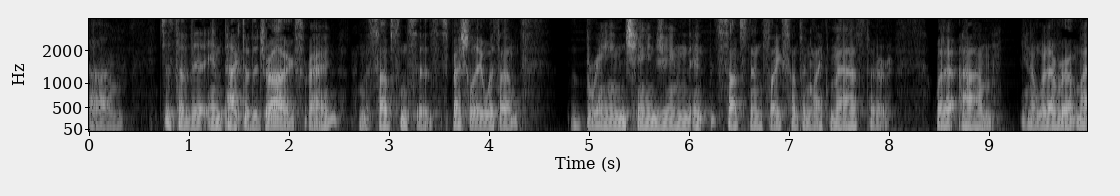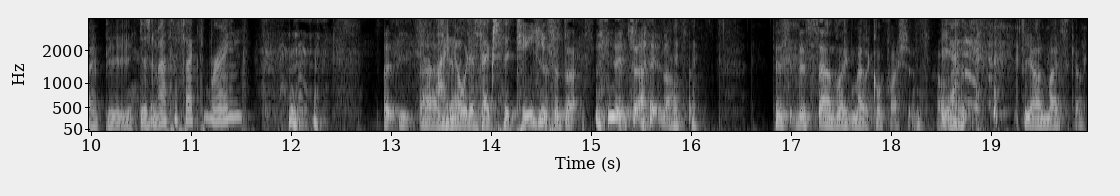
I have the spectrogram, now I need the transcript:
um, just of the impact of the drugs, right? And the substances, especially with a brain changing substance like something like meth or what, um, you know, whatever it might be. Does meth affect the brain? uh, uh, I yes. know it affects the teeth. Yes, it does. it, it also. This this sounds like medical questions. Yeah. beyond my scope.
